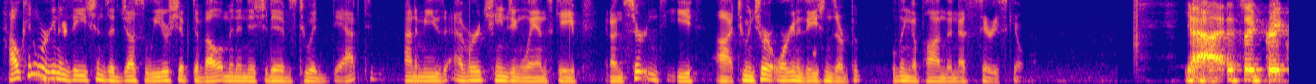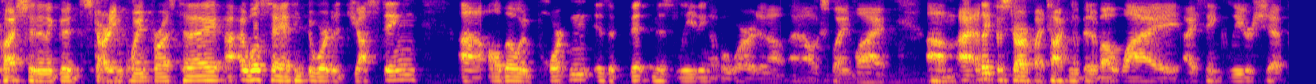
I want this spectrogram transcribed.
How can organizations adjust leadership development initiatives to adapt to the economy's ever-changing landscape and uncertainty uh, to ensure organizations are building upon the necessary skill? Yeah, it's a great question and a good starting point for us today. I will say, I think the word adjusting, uh, although important, is a bit misleading of a word, and I'll, and I'll explain why. Um, I'd like to start by talking a bit about why I think leadership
